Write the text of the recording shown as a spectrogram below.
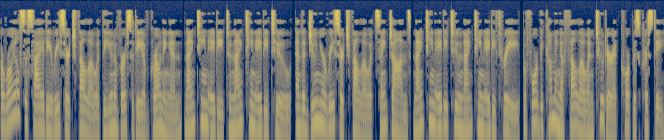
a Royal Society Research Fellow at the University of Groningen 1980–1982, and a Junior Research Fellow at St John's 1982–1983 before becoming a Fellow and tutor at Corpus Christi.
